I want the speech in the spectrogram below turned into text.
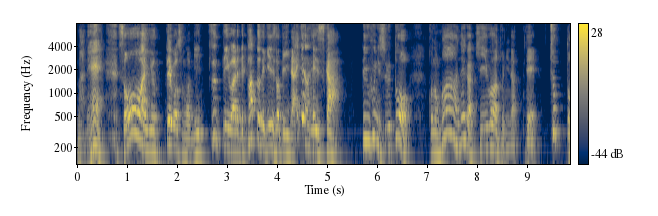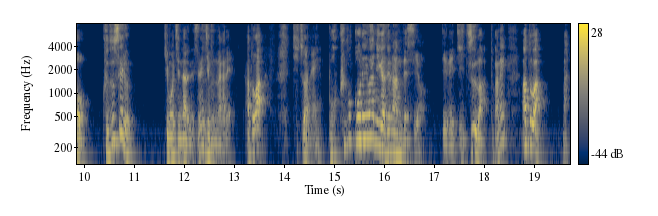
まあね、そうは言ってもその3つって言われてパッとできる人っていないじゃないですか。っていうふうにすると、このまあねがキーワードになって、ちょっと崩せる気持ちになるんですね、自分の中で。あとは、実はね、僕もこれは苦手なんですよ。っていうね、実はとかね。あとは、まあ、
